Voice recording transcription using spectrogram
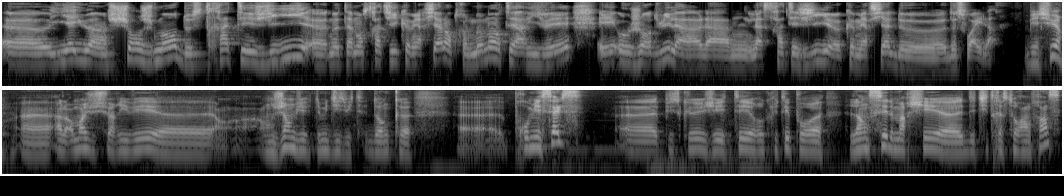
euh, il y a eu un changement de stratégie, euh, notamment stratégie commerciale, entre le moment où tu es arrivé et aujourd'hui la, stratégie euh, commerciale de, de Swile Bien sûr. Euh, alors moi, je suis arrivé euh, en, janvier 2018. Donc, premier sales, puisque j'ai été recruté pour lancer le marché des titres restaurants en France.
